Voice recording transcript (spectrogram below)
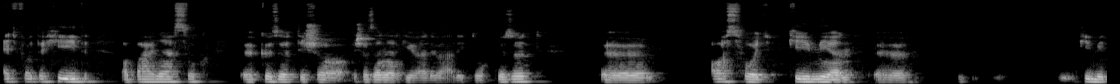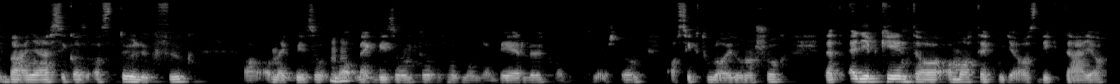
egyfajta híd a bányászok között és, a, és az energia előállítók között. Az, hogy ki milyen, ki mit bányászik, az, az tőlük függ, a, a, megbízó, uh-huh. a megbízóinktól, vagy hogy mondjam, bérlők, vagy nem is tudom, szik tulajdonosok. Tehát egyébként a, a matek ugye az diktálja,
